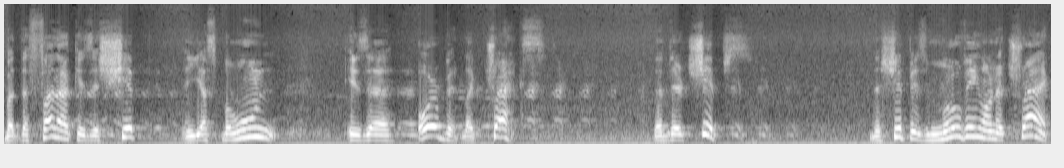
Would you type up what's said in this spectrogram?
but the falak is a ship and yasbahun is a orbit like tracks that they're ships. The ship is moving on a track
